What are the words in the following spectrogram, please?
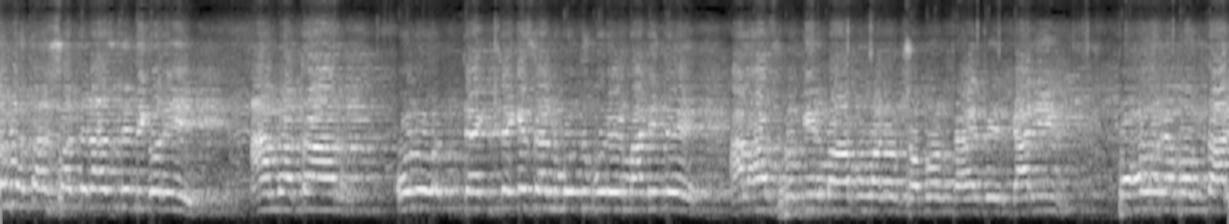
আমরা তার সাথে রাজনীতি করি। আমরা তার দেখেছেন মধুপুরের মাটিতে আলহাজ ফকির মাহবুব আলম স্বপন সাহেবের গাড়ির পহর এবং তার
